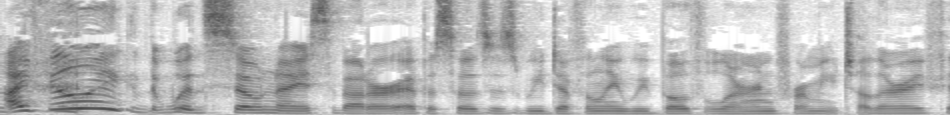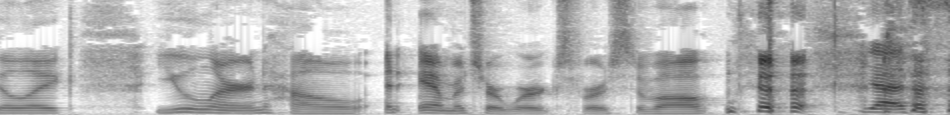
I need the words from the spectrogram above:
I feel like what's so nice about our episodes is we definitely we both learn from each other. I feel like you learn how an amateur works first of all. yes.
